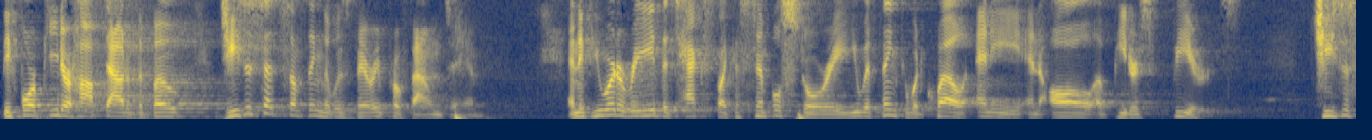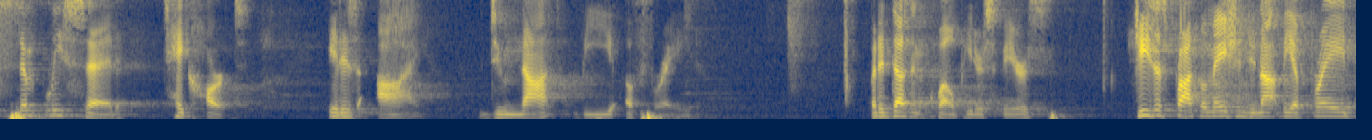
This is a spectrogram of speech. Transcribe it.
Before Peter hopped out of the boat, Jesus said something that was very profound to him. And if you were to read the text like a simple story, you would think it would quell any and all of Peter's fears. Jesus simply said, Take heart, it is I. Do not be afraid. But it doesn't quell Peter's fears. Jesus' proclamation, do not be afraid,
